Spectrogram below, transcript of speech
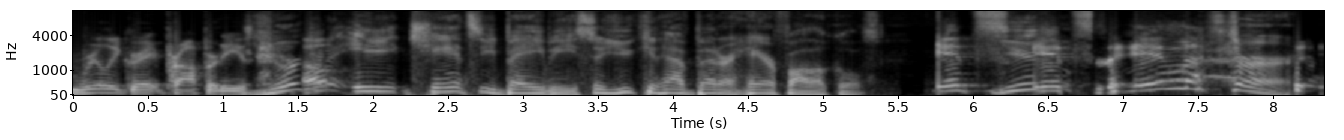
really great properties. You're gonna Oh. eat Chansey baby so you can have better hair follicles. It's You- it's in the Stir.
